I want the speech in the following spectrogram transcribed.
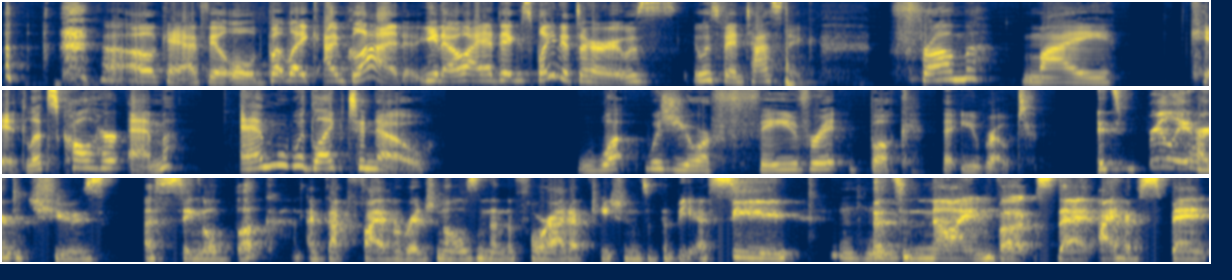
Uh, okay, I feel old, but like I'm glad, you know, I had to explain it to her. It was it was fantastic. From my kid, let's call her M. M would like to know what was your favorite book that you wrote? it's really hard to choose a single book i've got five originals and then the four adaptations of the bsc Mhm. that's nine books that I have spent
